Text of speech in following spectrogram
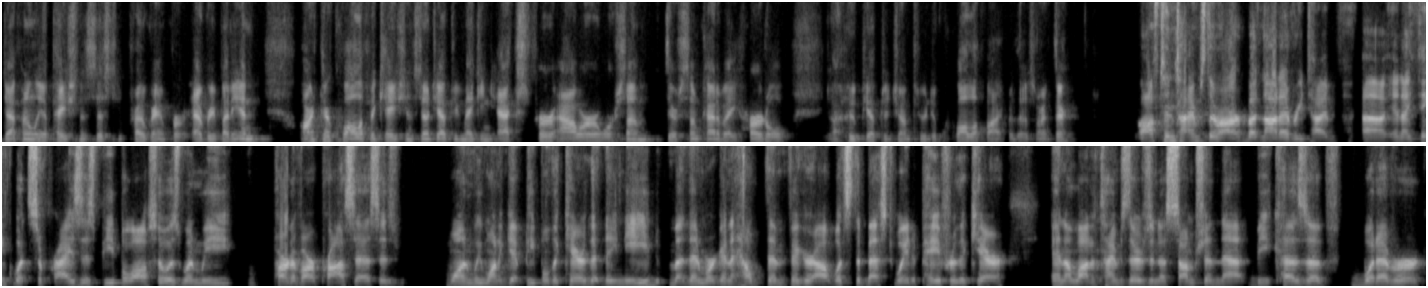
definitely a patient assistance program for everybody. And aren't there qualifications? Don't you have to be making X per hour or some there's some kind of a hurdle, a hoop you have to jump through to qualify for those, aren't there? Oftentimes there are, but not every time. Uh, and I think what surprises people also is when we, part of our process is one, we want to get people the care that they need, but then we're going to help them figure out what's the best way to pay for the care. And a lot of times there's an assumption that because of whatever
